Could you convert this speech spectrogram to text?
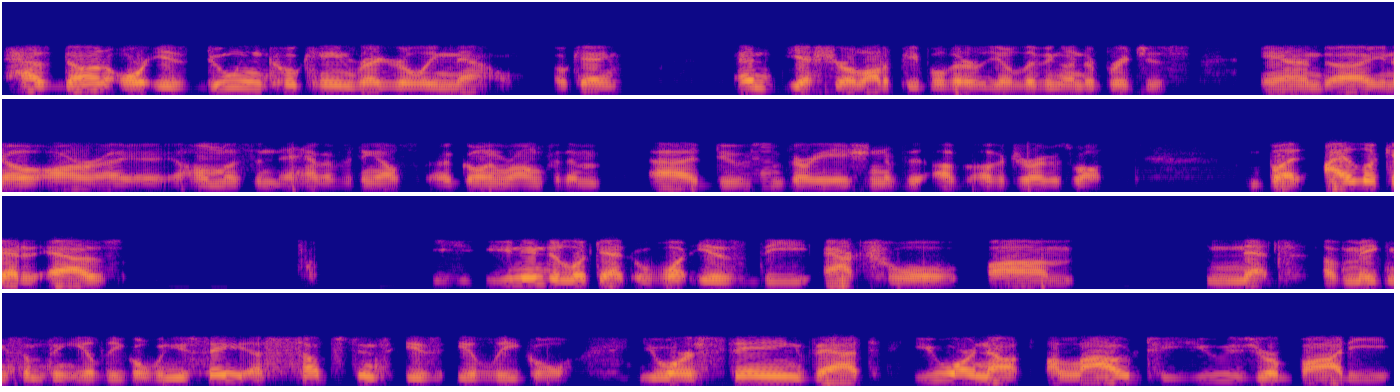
has done or is doing cocaine regularly now. Okay, and yes, sure, a lot of people that are you know living under bridges and uh, you know are uh, homeless and have everything else uh, going wrong for them uh, do some variation of, the, of of a drug as well. But I look at it as you need to look at what is the actual um, net of making something illegal. When you say a substance is illegal, you are saying that you are not allowed to use your body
